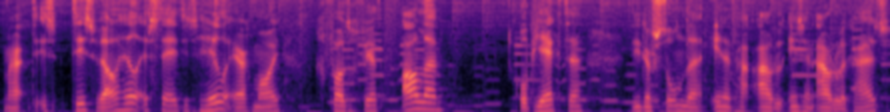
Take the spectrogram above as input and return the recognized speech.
maar het is, het is wel heel esthetisch, heel erg mooi gefotografeerd. Alle objecten die er stonden in, het in zijn ouderlijk huis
